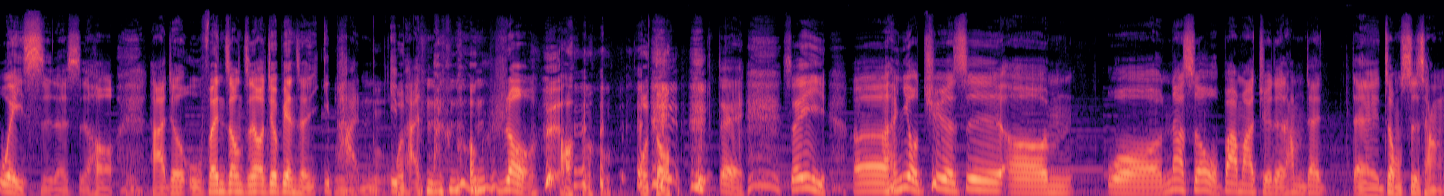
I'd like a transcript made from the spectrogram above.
喂食的时候，它就五分钟之后就变成一盘、嗯、一盘 肉。好，我懂。对，所以呃，很有趣的是，呃，我那时候我爸妈觉得他们在呃这种市场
